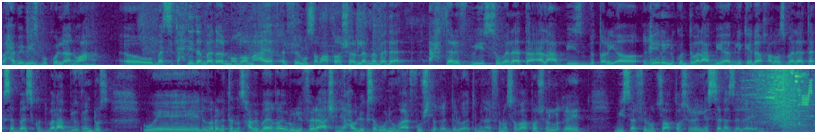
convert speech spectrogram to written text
بحب بيس بكل انواعها. وبس تحديدا بدأ الموضوع معايا في 2017 لما بدأت أحترف بيس وبدأت ألعب بيس بطريقة غير اللي كنت بلعب بيها قبل كده. خلاص بدأت أكسب بس كنت بلعب بيوفنتوس. ولدرجة إن أصحابي بقى يغيروا لي فرق عشان يحاولوا يكسبوني وما عرفوش لغاية دلوقتي. من 2017 لغاية بيس 2019 اللي لسه نازلة الأيام دي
